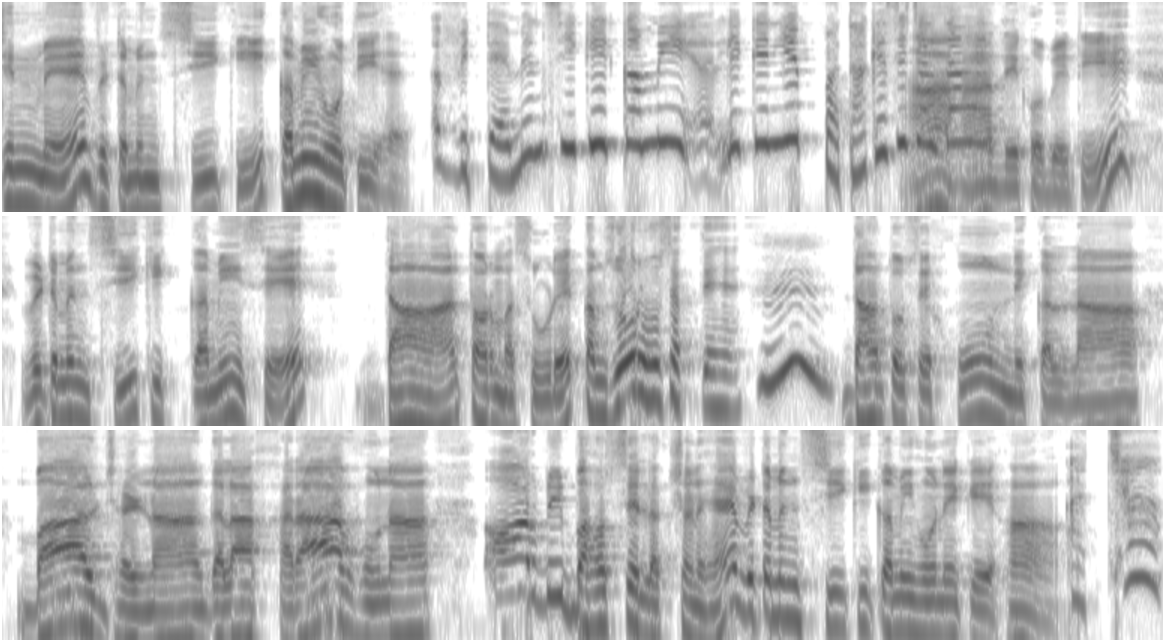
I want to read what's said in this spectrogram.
जिनमें विटामिन सी की कमी होती है। विटामिन सी की कमी लेकिन ये पता कैसे हाँ चलता हाँ है? देखो बेटी विटामिन सी की कमी से दांत और मसूड़े कमज़ोर हो सकते हैं। हम्म। दांतों से खून निकलना बाल झड़ना गला खराब होना और भी बहुत से लक्षण हैं विटामिन सी की कमी होने के हाँ। अच्छा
